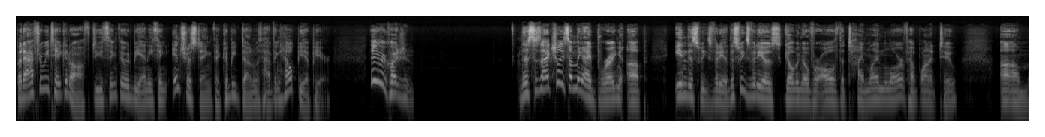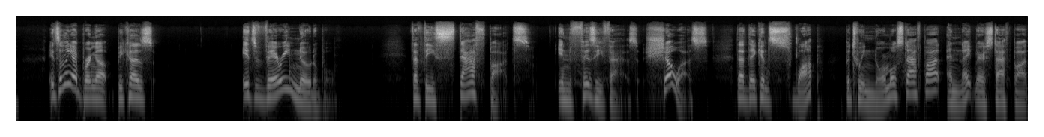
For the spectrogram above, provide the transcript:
but after we take it off, do you think there would be anything interesting that could be done with having Helpy appear? Thank you for question. This is actually something I bring up in this week's video. This week's video is going over all of the timeline lore of Help Wanted 2. Um, it's something I bring up because it's very notable that the staff bots in FizzyFaz show us that they can swap between normal staffbot and nightmare staffbot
